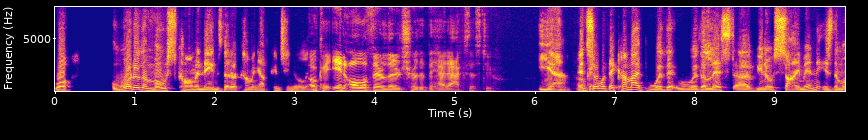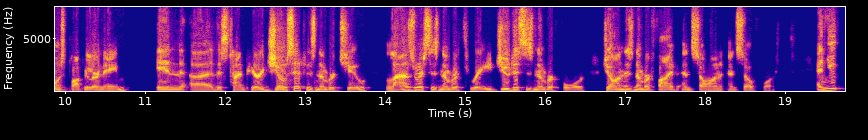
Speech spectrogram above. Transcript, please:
well, what are the most common names that are coming up continually? Okay, in all of their literature that they had access to. Yeah. And Okay. so what they come up with it with a list of, you know, Simon is the most popular name in uh, this time period. Joseph is number two. Lazarus is number three. Judas is number four. John is number five, and so on and so forth. And you,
